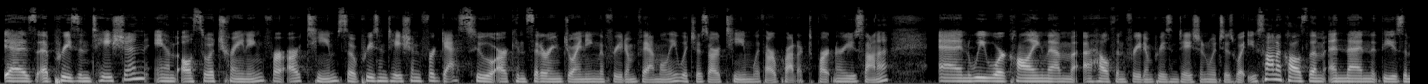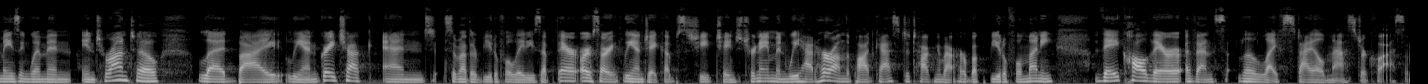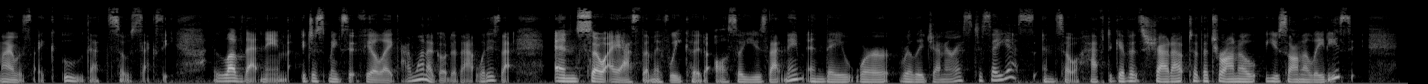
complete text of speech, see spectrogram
as a presentation and also a training for our team. So presentation for guests who are considering joining the Freedom Family, which is our team with our product partner USANA. And we were calling them a health and freedom presentation, which is what USANA calls them. And then these amazing women in Toronto, led by Leanne Graychuck and some other beautiful ladies up there. Or sorry, Leanne Jacobs. She changed her name and we had her on the podcast to talking about her book, Beautiful Money. They call their events the Lifestyle Masterclass. And I was like, ooh, that's so sexy. I love that name. It just makes it feel like I want to go to that. What is that? And so I asked them if we could also use that name and they were really generous to say yes. And so I have to give a shout out to the Toronto USANA ladies.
